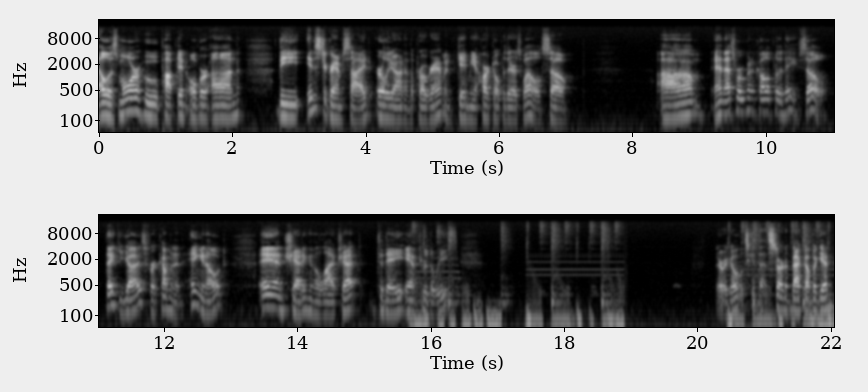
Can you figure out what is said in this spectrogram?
Ellis Moore who popped in over on the Instagram side early on in the program and gave me a heart over there as well. So, um, and that's where we're going to call it for the day. So, thank you guys for coming and hanging out and chatting in the live chat today and through the week. There we go. Let's get that started back up again.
